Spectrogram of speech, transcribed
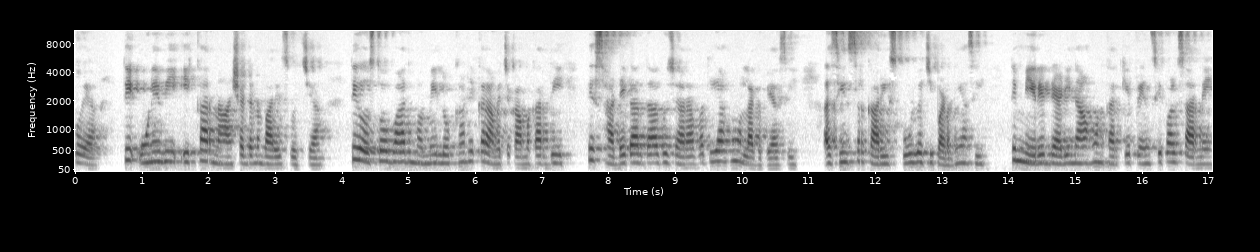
ਹੋਇਆ ਤੇ ਉਹਨੇ ਵੀ ਇਹ ਘਰ ਨਾ ਛੱਡਣ ਬਾਰੇ ਸੋਚਿਆ। ਤੇ ਉਸ ਤੋਂ ਬਾਅਦ ਮੰਮੀ ਲੋਕਾਂ ਦੇ ਘਰਾਂ ਵਿੱਚ ਕੰਮ ਕਰਦੀ ਤੇ ਸਾਡੇ ਘਰ ਦਾ ਗੁਜ਼ਾਰਾ ਵਧੀਆ ਹੋਣ ਲੱਗ ਪਿਆ ਸੀ। ਅਸੀਂ ਸਰਕਾਰੀ ਸਕੂਲ ਵਿੱਚ ਹੀ ਪੜ੍ਹਦੀਆਂ ਸੀ ਤੇ ਮੇਰੇ ਡੈਡੀ ਨਾ ਹੋਣ ਕਰਕੇ ਪ੍ਰਿੰਸੀਪਲ ਸਰ ਨੇ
